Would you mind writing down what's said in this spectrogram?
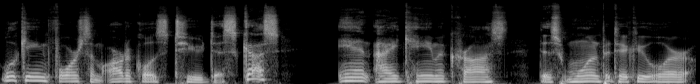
looking for some articles to discuss, and I came across this one particular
